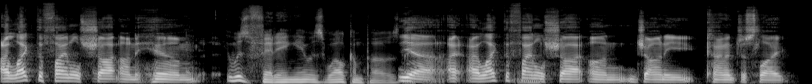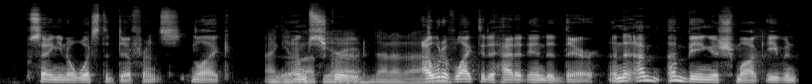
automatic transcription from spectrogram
I like the final shot on him. It was fitting. It was well composed. Yeah, thought. I, I like the final shot on Johnny kind of just like saying, you know, what's the difference? Like, I up. screwed. Yeah, da, da, da. I would have liked it had it ended there. And I'm I'm being a schmuck, even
